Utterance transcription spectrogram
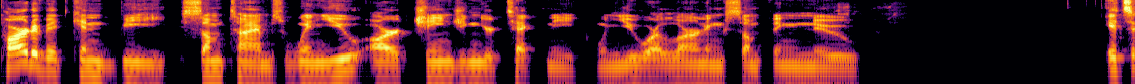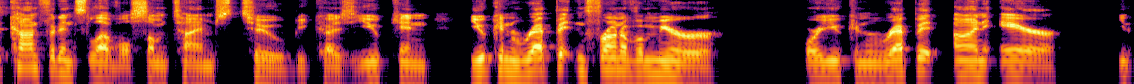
Part of it can be sometimes when you are changing your technique, when you are learning something new, it's a confidence level sometimes too because you can you can rep it in front of a mirror or you can rep it on air you know,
